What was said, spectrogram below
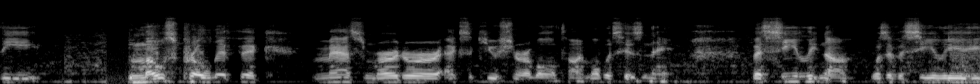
the most prolific mass murderer executioner of all time. What was his name? Vasily? No, was it Vasily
